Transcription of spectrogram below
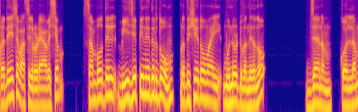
പ്രദേശവാസികളുടെ ആവശ്യം. സംഭവത്തിൽ ബി നേതൃത്വവും പ്രതിഷേധവുമായി മുന്നോട്ട് വന്നിരുന്നു. ജനം കൊല്ലം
